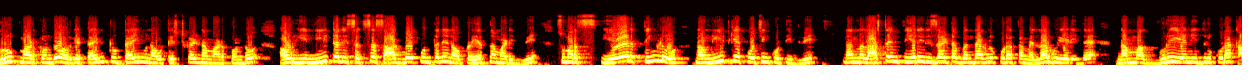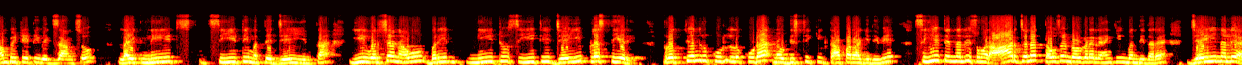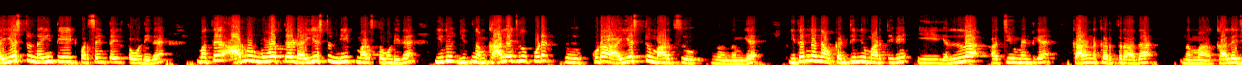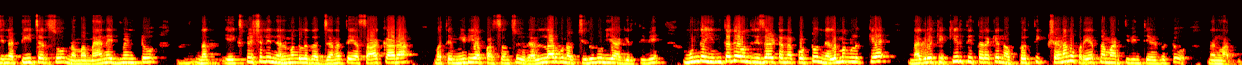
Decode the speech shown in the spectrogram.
ಗ್ರೂಪ್ ಮಾಡ್ಕೊಂಡು ಅವ್ರಿಗೆ ಟೈಮ್ ಟು ಟೈಮ್ ನಾವು ಟೆಸ್ಟ್ ಗಳನ್ನ ಮಾಡ್ಕೊಂಡು ಅವ್ರು ಈ ನೀಟ್ ಅಲ್ಲಿ ಸಕ್ಸಸ್ ಆಗ್ಬೇಕು ಅಂತಾನೆ ನಾವು ಪ್ರಯತ್ನ ಮಾಡಿದ್ವಿ. ಸುಮಾರು ಏಳು ತಿಂಗಳು ನಾವು ನೀಟ್ಗೆ ಕೋಚಿಂಗ್ ಕೊಟ್ಟಿದ್ವಿ. ನನ್ನ ಲಾಸ್ಟ್ ಟೈಮ್ ಥಿಯರಿ ರಿಸಲ್ಟ್ ಬಂದಾಗ್ಲೂ ಕೂಡ ತಮ್ಮೆಲ್ಲರಿಗೂ ಹೇಳಿದ್ದೆ. ನಮ್ಮ ಗುರಿ ಏನಿದ್ರು ಕೂಡ competitive exams like NEET CET ಮತ್ತೆ ಜೆಇ ಅಂತ ಈ ವರ್ಷ ನಾವು ಬರೀ NEET CET JE plus theory ಪ್ರತಿಯೊಂದು ಕೂಡಲೂ ಕೂಡ ನಾವು ಡಿಸ್ಟಿಕ್ ಟಾಪರ್ ಆಗಿದ್ದೀವಿ. ಸಿಇಟಿ ನಲ್ಲಿ ಸುಮಾರು ಆರು ಜನ ತೌಸಂಡ್ ಒಳಗಡೆ ರ್ಯಾಂಕಿಂಗ್ ಬಂದಿದ್ದಾರೆ. ಜೆಇ ನಲ್ಲಿ ಹೈಯೆಸ್ಟ್ ನೈಂಟಿ ಏಟ್ ಪರ್ಸೆಂಟೇಜ್ ತಗೊಂಡಿದೆ. ಮತ್ತೆ ಆರ್ನೂರ ಮೂವತ್ತೆರಡು ಹೈಯೆಸ್ಟ್ ನೀಟ್ ಮಾರ್ಕ್ಸ್ ತಗೊಂಡಿದೆ. ಇದು ಇದು ನಮ್ಮ ಕಾಲೇಜ್ಗೂ ಕೂಡ ಕೂಡ ಹೈಯೆಸ್ಟ್ ಮಾರ್ಕ್ಸ್ ನಮಗೆ. ಇದನ್ನ ನಾವು ಕಂಟಿನ್ಯೂ ಮಾಡ್ತೀವಿ. ಈ ಎಲ್ಲ ಅಚೀವ್ಮೆಂಟ್ಗೆ ಕಾರಣಕರ್ತರಾದ ನಮ್ಮ ಕಾಲೇಜಿನ ಟೀಚರ್ಸು, ನಮ್ಮ ಮ್ಯಾನೇಜ್ಮೆಂಟು ಎಸ್ಪೆಷಲಿ ನೆಲಮಂಗಲದ ಜನತೆಯ ಸಹಕಾರ ಮತ್ತೆ ಮೀಡಿಯಾ ಪರ್ಸನ್ಸ್ ಇವರೆಲ್ಲರಿಗೂ ನಾವು ಚಿರುಋಣಿಯಾಗಿರ್ತೀವಿ ಮುಂದೆ ಇಂಥದೇ ಒಂದು ರಿಸಲ್ಟ್ ಅನ್ನ ಕೊಟ್ಟು ನೆಲಮಂಗಲಕ್ಕೆ, ನಗರಕ್ಕೆ ಕೀರ್ತಿ ತರಕ್ಕೆ ನಾವು ಪ್ರತಿ ಕ್ಷಣನೂ ಪ್ರಯತ್ನ ಮಾಡ್ತೀವಿ ಅಂತ ಹೇಳ್ಬಿಟ್ಟು ನನ್ನ ಮಾತು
